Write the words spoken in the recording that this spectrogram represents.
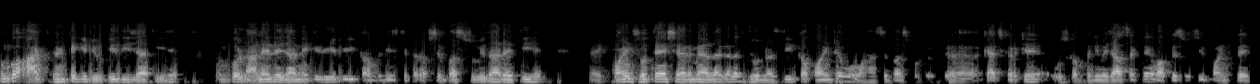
उनको आठ घंटे की ड्यूटी दी जाती है। उनको लाने ले जाने के लिए भी कंपनी की तरफ़ से बस सुविधा रहती है। पॉइंट्स होते हैं शहर में अलग अलग जो नज़दीक का पॉइंट है वो वहाँ से बस कैच करके उस कंपनी में जा सकते हैं वापस उसी पॉइंट पे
